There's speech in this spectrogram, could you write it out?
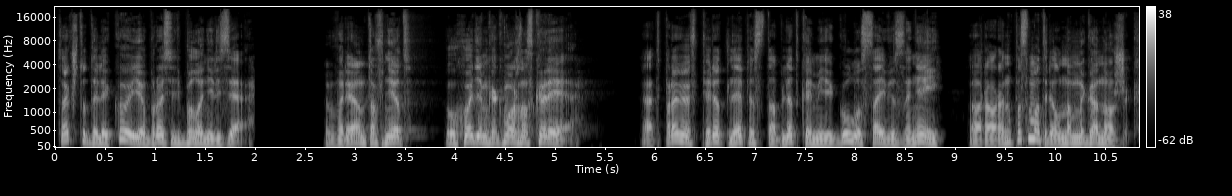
так что далеко её бросить было нельзя. «Вариантов нет», Уходим как можно скорее!» Отправив вперед Ляпис с таблетками и Гулу с Айви за ней, Роран посмотрел на многоножек.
